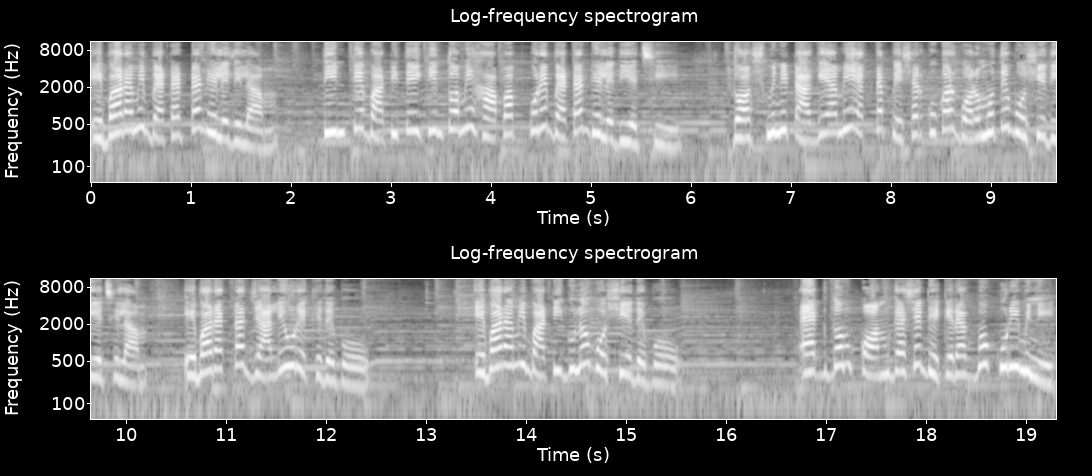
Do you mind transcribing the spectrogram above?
এবার আমি ব্যাটারটা ঢেলে দিলাম। তিনটে বাটিতেই কিন্তু আমি হাফ হাফ করে ব্যাটার ঢেলে দিয়েছি। দশ মিনিট আগে আমি একটা প্রেসার কুকার গরম হতে বসিয়ে দিয়েছিলাম। এবার একটা জালিও রেখে দেব। এবার আমি বাটিগুলো বসিয়ে দেব। একদম কম গ্যাসে ঢেকে রাখব কুড়ি মিনিট।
